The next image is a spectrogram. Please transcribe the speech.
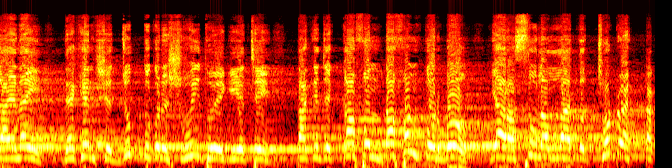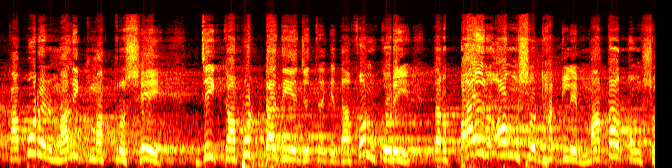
যায় নাই। দেখেন সে যুদ্ধ করে শহীদ হয়ে গিয়েছে, তাকে যে কাফন দাফন করব, ইয়া রাসূল আল্লাহ তো ছোট একটা কাপড়ের মালিক মাত্র সে। যেই কাপড়টা দিয়ে যদি তাকে দাফন করি, তার পায়ের অংশ ঢাকলে মাথার অংশ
